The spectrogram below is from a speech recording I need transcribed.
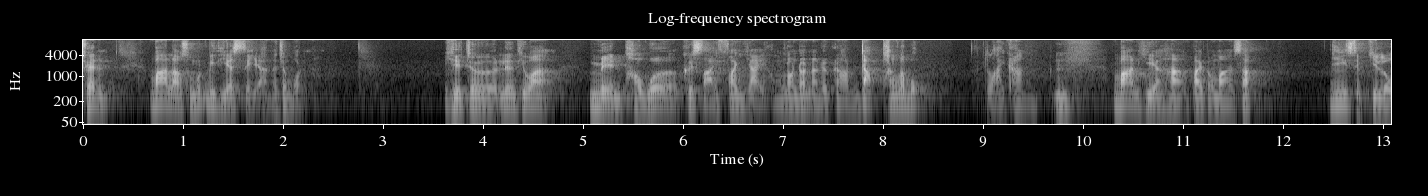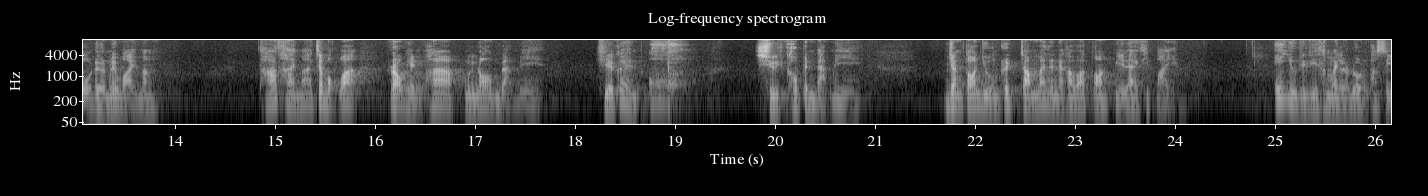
เช่น บ้านเราสมมติ BTS เสียนะจะบ่นเฮียเจอเรื่องที่ว่า Main Power คือสายไฟใหญ่ของ London Underground ดับทั้งระบบหลายครั้ง บ้านเฮียห่างไปประมาณสัก 20 กิโลเดินไม่ไหวมั้งท้าทายมากจะบอกว่าเราเห็นภาพเมืองนอกแบบนี้เฮียก็เห็นโอ้ ชีวิตเขาเป็นแบบนี้ อย่างตอนอยู่อังกฤษจำไม่เลยนะครับว่าตอนปีแรกที่ไป เอ๊ะอยู่ดีๆทำไมเราโดนภาษี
